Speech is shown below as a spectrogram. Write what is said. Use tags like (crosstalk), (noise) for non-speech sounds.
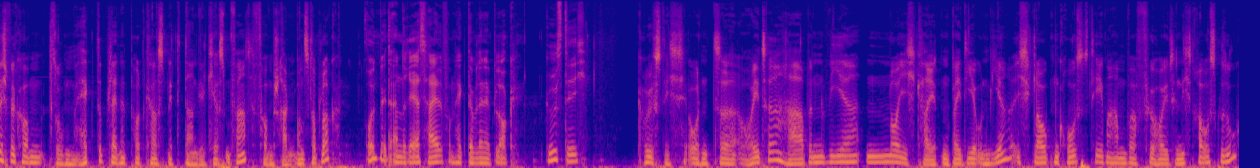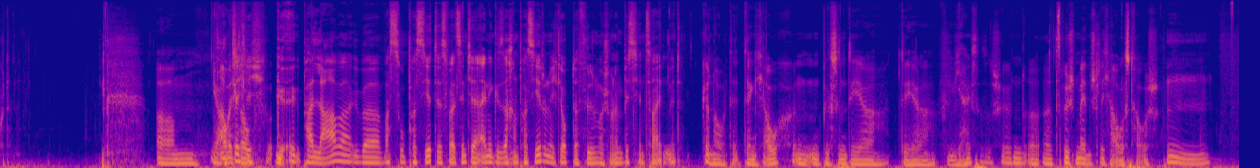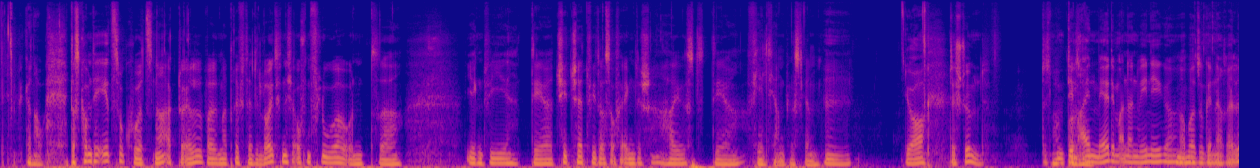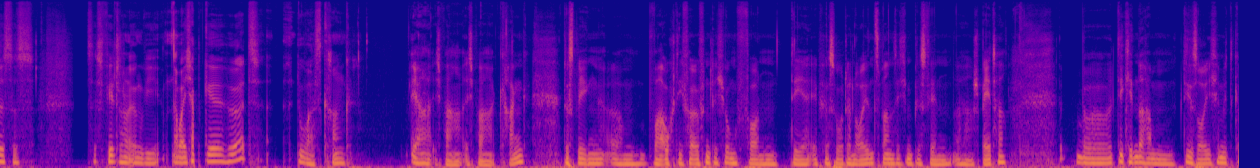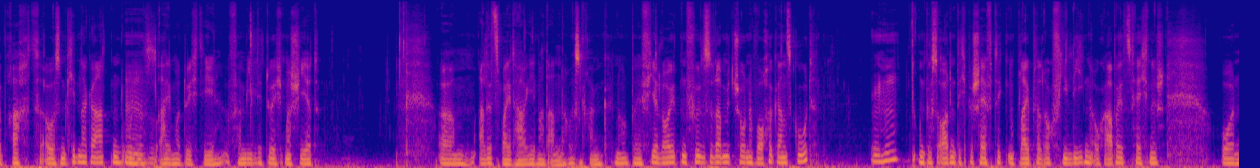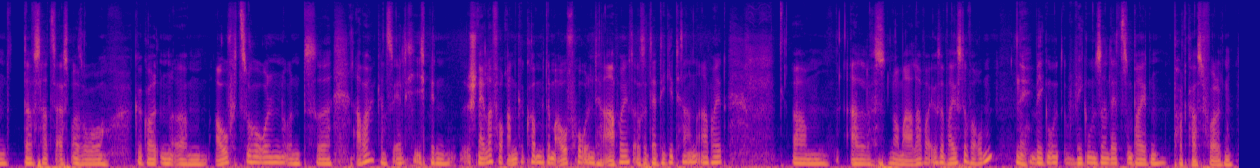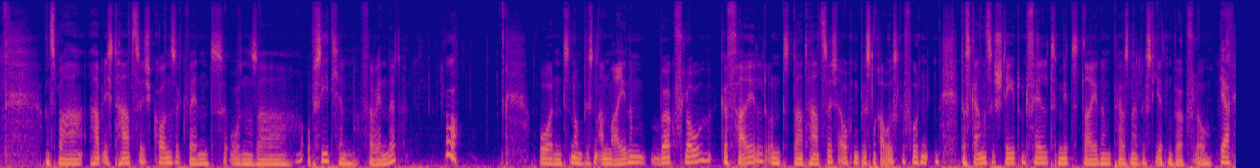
Herzlich willkommen zum Hack the Planet Podcast mit Daniel Kirstenpfad vom Schrankmonster Blog. Und mit Andreas Heil vom Hack the Planet Blog. Grüß dich. Grüß dich. Und äh, heute haben wir Neuigkeiten bei dir und mir. Ich glaube, ein großes Thema haben wir für heute nicht rausgesucht. Ähm, ja, aber hauptsächlich glaub, ein paar Lava über was so passiert ist, weil es sind ja einige Sachen passiert und ich glaube, da füllen wir schon ein bisschen Zeit mit. Genau, denke ich auch. Ein, ein, bisschen der, der, wie heißt das so schön, äh, äh, zwischenmenschliche Austausch. Mhm. Genau. Das kommt ja eh zu kurz, ne, aktuell, weil man trifft ja die Leute nicht auf dem Flur und äh, irgendwie der Chit-Chat, wie das auf Englisch heißt, der fehlt ja ein bisschen. Mhm. Ja, das stimmt. Das, ja, dem also, einen mehr, dem anderen weniger, mhm. aber so generell ist es das fehlt schon irgendwie. Aber ich habe gehört, du warst krank. Ja, ich war, ich war krank. Deswegen ähm, war auch die Veröffentlichung von der Episode 29 ein bisschen äh, später. Äh, die Kinder haben die Seuche mitgebracht aus dem Kindergarten mhm. und es ist einmal durch die Familie durchmarschiert. Ähm, alle zwei Tage jemand anderes krank. Ne? Bei vier Leuten fühlst du damit schon eine Woche ganz gut. Mhm. Und bist ordentlich beschäftigt und bleibt halt auch viel liegen, auch arbeitstechnisch. Und das hat es erstmal so gegolten, ähm, aufzuholen. Und äh, aber ganz ehrlich, ich bin schneller vorangekommen mit dem Aufholen der Arbeit, also der digitalen Arbeit, ähm, als normalerweise. Weißt du warum? Nee. Wegen, wegen unseren letzten beiden Podcast-Folgen. Und zwar habe ich tatsächlich konsequent unser Obsidian verwendet. Oh und noch ein bisschen an meinem Workflow gefeilt und da tatsächlich auch ein bisschen rausgefunden, das Ganze steht und fällt mit deinem personalisierten Workflow. Ja.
